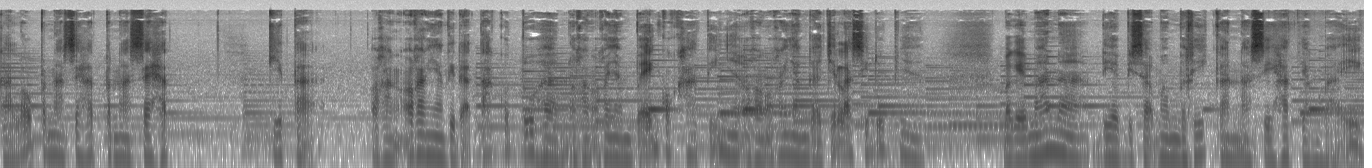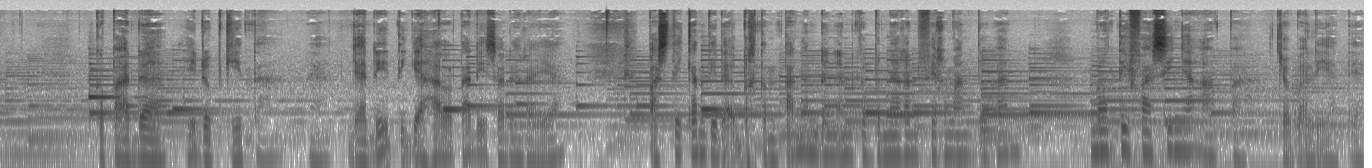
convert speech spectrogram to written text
kalau penasehat-penasehat kita orang-orang yang tidak takut Tuhan, orang-orang yang bengkok hatinya, orang-orang yang gak jelas hidupnya, bagaimana dia bisa memberikan nasihat yang baik kepada hidup kita. Ya, jadi tiga hal tadi saudara ya, pastikan tidak bertentangan dengan kebenaran firman Tuhan. Motivasinya apa? Coba lihat ya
